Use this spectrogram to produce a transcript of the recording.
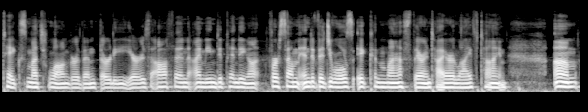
takes much longer than 30 years. Often, I mean, depending on, for some individuals, it can last their entire lifetime. Um,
